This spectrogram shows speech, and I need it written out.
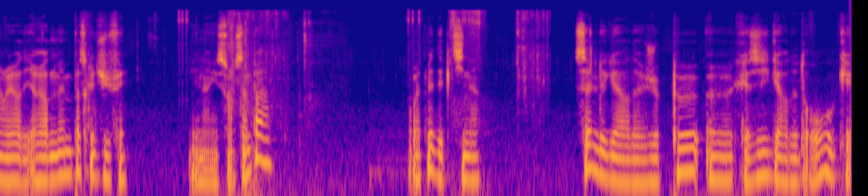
regarde, il regarde même pas ce que tu fais. Les nains, ils sont sympas. On va te mettre des petits nains. Celle de garde, je peux euh, quasi garde draw, ok.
